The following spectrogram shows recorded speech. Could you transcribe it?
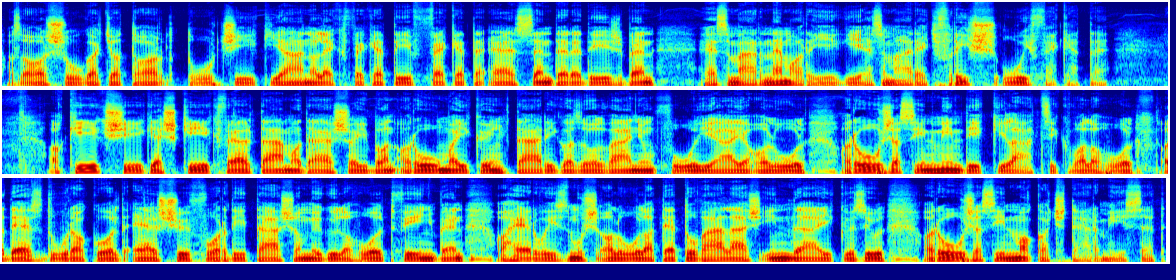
Az alsógatja tartó csíkján, a legfeketébb fekete elszenderedésben, ez már nem a régi, ez már egy friss, új fekete. A kékséges kék feltámadásaiban a római könyvtár igazolványom fóliája alól. A rózsaszín mindig kilátszik valahol, a deszdúrakord első fordítása mögül a holdfényben, a heroizmus alól a tetoválás indái közül. A rózsaszín makacs természet,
